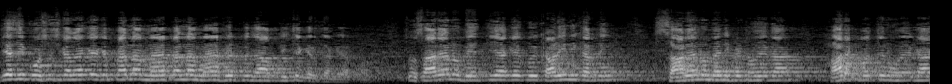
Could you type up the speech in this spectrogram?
ਜੇ ਅਸੀਂ ਕੋਸ਼ਿਸ਼ ਕਰਾਂਗੇ ਕਿ ਪਹਿਲਾਂ ਮੈਂ ਪਹਿਲਾਂ ਮੈਂ, ਫਿਰ ਪੰਜਾਬ ਨੀਚੇ ਗਿਰ ਜਾਵਾਂਗੇ ਆਪਾਂ। ਸੋ ਸਾਰਿਆਂ ਨੂੰ ਬੇਨਤੀ ਆ ਕਿ ਕੋਈ ਕਾਹਲੀ ਨਹੀਂ ਕਰਨੀ, ਸਾਰਿਆਂ ਨੂੰ ਬੈਨੀਫਿਟ ਹੋਏਗਾ। ਹਰ ਇੱਕ ਬੱਚੇ ਨੂੰ ਹੋਏਗਾ,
